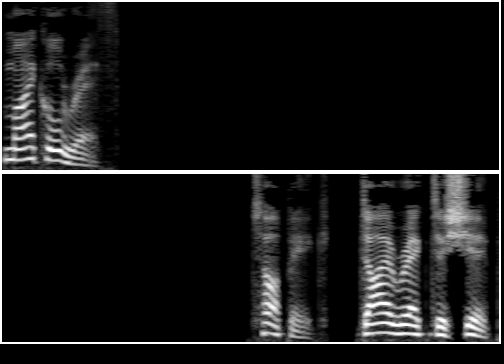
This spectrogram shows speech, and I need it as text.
Michael Reth Topic: Directorship.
